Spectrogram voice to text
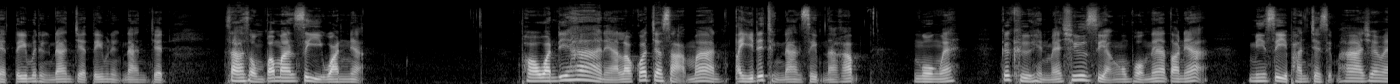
7 ตีมาถึงด่าน 7 ตีมาถึงด่าน 7 สะสมประมาณ 4 วันเนี่ย พอวันที่ 5 เนี่ย เราก็จะสามารถตีได้ถึงด่าน 10 นะครับ งงไหม ก็คือเห็นไหมชื่อเสียงของผมเนี่ย ตอนเนี้ยมี 4,075 ใช่ไหม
